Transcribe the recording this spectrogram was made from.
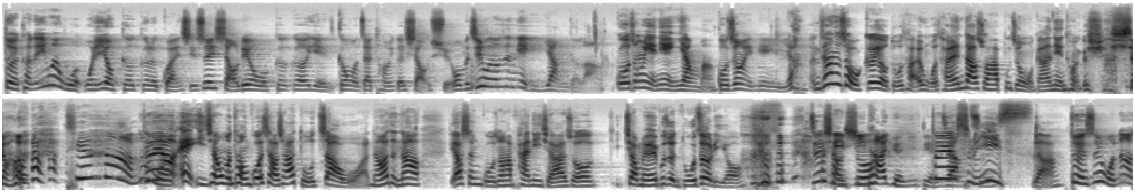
对，可能因为我我也有哥哥的关系，所以小六我哥哥也跟我在同一个小学，我们几乎都是念一样的啦。国中也念一样吗？国中也念一样。你知道那时候我哥有多讨厌我？讨厌到说他不准我跟他念同一个学校。天哪！对啊，哎，以前我们同国小时候，他多照我啊。然后等到要升国中，他叛逆起来，他说。叫妹妹不准躲这里哦，就是想离他远一点，对啊，什么意思啊？对，所以我那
